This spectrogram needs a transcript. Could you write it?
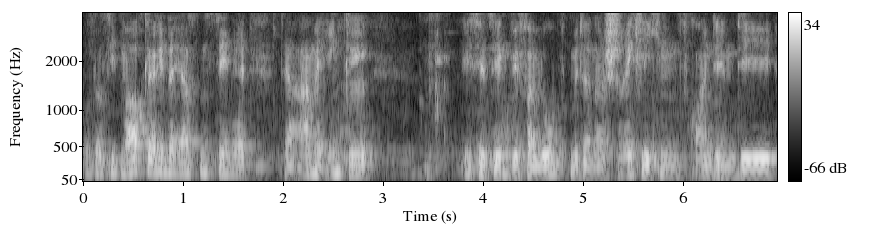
und das sieht man auch gleich in der ersten Szene, der arme Enkel ist jetzt irgendwie verlobt mit einer schrecklichen Freundin, die,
